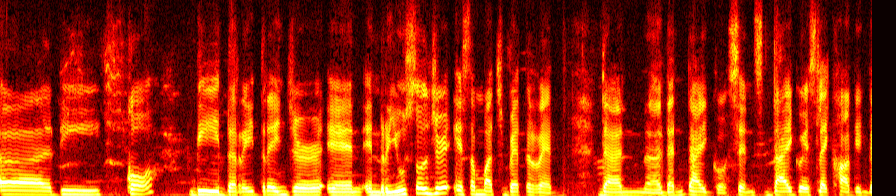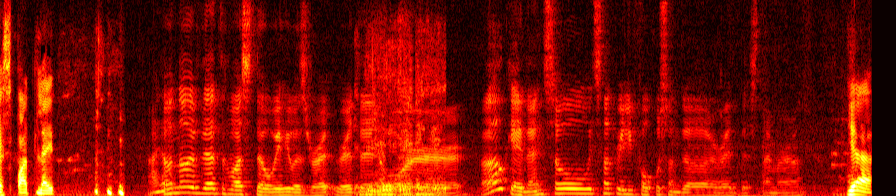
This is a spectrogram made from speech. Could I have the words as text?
uh, the Ko, the the Raid Ranger in in Ryusoulger is a much better red than uh, than Daigo since Daigo is like hugging the spotlight. I don't know if that was the way he was wri- written or oh, okay then. So it's not really focused on the red this time around. Yeah,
